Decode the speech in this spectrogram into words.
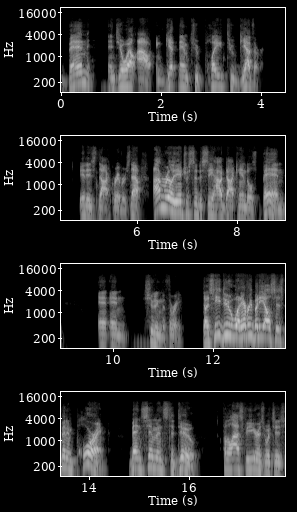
Ben and Joel out and get them to play together, it is Doc Rivers. Now, I'm really interested to see how Doc handles Ben and, and shooting the three. Does he do what everybody else has been imploring Ben Simmons to do for the last few years, which is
